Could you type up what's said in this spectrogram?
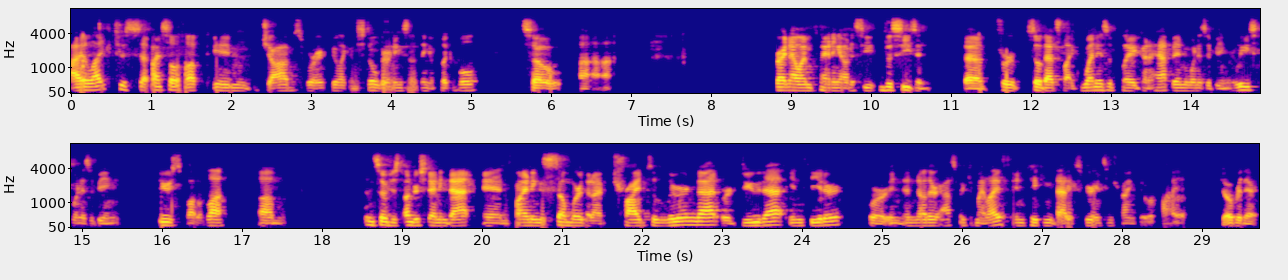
I like to set myself up in jobs where I feel like I'm still learning something applicable. So uh, right now I'm planning out a se- the season uh, for so that's like when is a play going to happen? When is it being released? When is it being produced? Blah blah blah. Um, and so just understanding that and finding somewhere that I've tried to learn that or do that in theater or in another aspect of my life and taking that experience and trying to apply it to over there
